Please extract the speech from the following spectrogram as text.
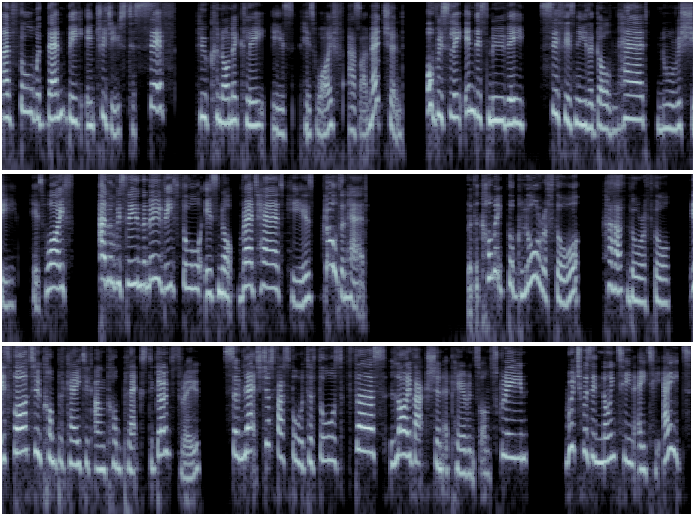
And Thor would then be introduced to Sif, who canonically is his wife, as I mentioned. Obviously, in this movie, Sif is neither golden haired nor is she his wife. And obviously, in the movie, Thor is not red haired, he is golden haired. But the comic book lore of Thor, haha, lore of Thor, is far too complicated and complex to go through. So let's just fast forward to Thor's first live action appearance on screen, which was in 1988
